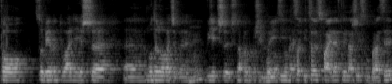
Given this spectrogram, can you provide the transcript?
to sobie ewentualnie jeszcze e, modelować, żeby widzieć, czy, czy na pewno poszliśmy Mhm. No i, i, co, I co jest fajne w tej naszej współpracy,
